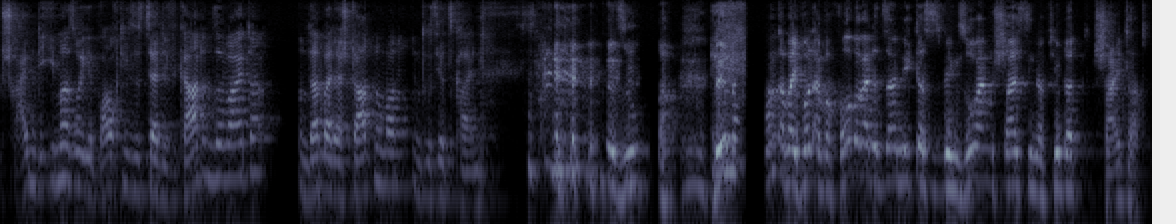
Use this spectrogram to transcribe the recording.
schreiben die immer so, ihr braucht dieses Zertifikat und so weiter. Und dann bei der Startnummer interessiert es keinen. Super. aber ich wollte einfach vorbereitet sein, nicht, dass es wegen so einem Scheiß DIN A4-Blatt scheitert.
